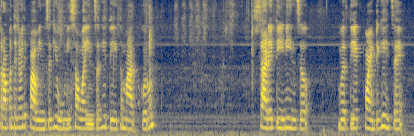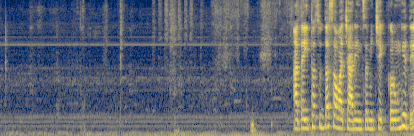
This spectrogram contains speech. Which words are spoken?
तर आपण त्याच्यामध्ये पाव इंच घेऊ. मी सव्वा इंच घेते इथं मार्क करून. साडेतीन इंच. वरती एक पॉइंट घ्यायचा आहे आता इथं सुद्धा सव्वा चार इंच मी चेक करून घेते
